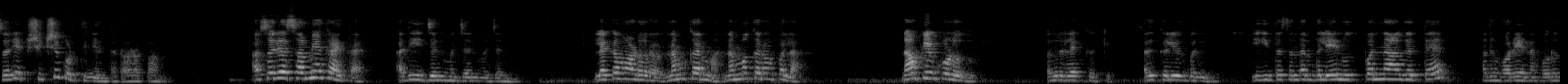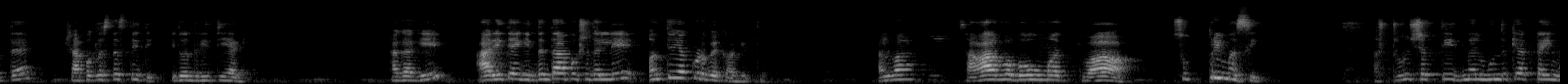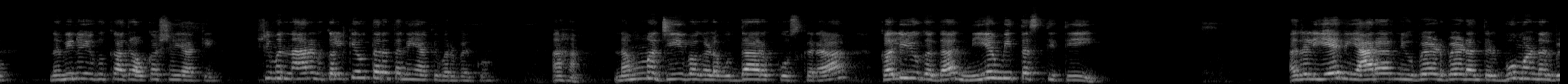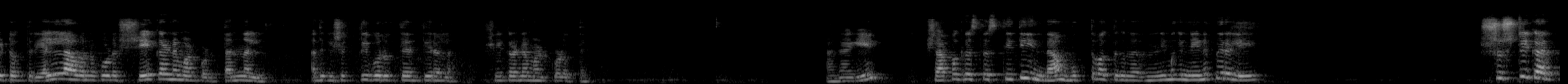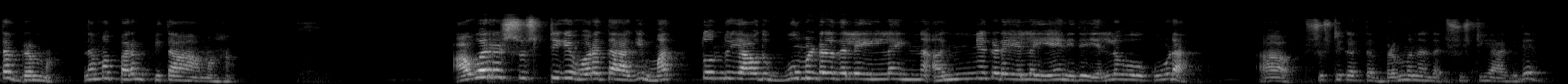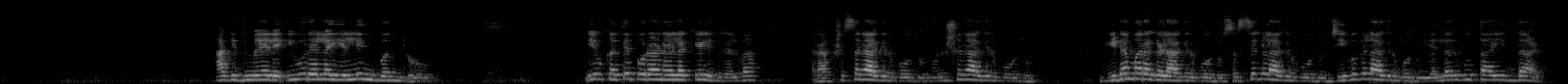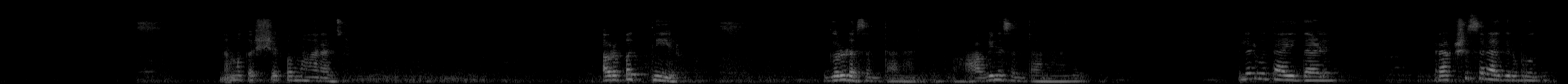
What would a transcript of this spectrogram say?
ಸರಿಯಾಗಿ ಶಿಕ್ಷೆ ಕೊಡ್ತೀನಿ ಅಂತಾರೆ ಅವರಪ್ಪ ಅಮ್ಮ. ಆ ಸರಿಯಾದ ಸಮಯಕ್ಕೆ ಆಯ್ತಾ? ಅದೇ ಜನ್ಮ ಜನ್ಮ ಜನ್ಮ. ಲೆಕ್ಕ ಮಾಡೋರವ್ರು ನಮ್ಮ ಕರ್ಮ. ನಮ್ಮ ಕರ್ಮ ಫಲ ನಾವು ಕೇಳ್ಕೊಳ್ಳೋದು. ಅದರ ಲೆಕ್ಕಕ್ಕೆ. ಅದು ಕಲಿಯೋಗಿ ಬಂದಿದೆ. ಈಗಿಂಥ ಸಂದರ್ಭದಲ್ಲಿ ಏನು ಉತ್ಪನ್ನ ಆಗುತ್ತೆ, ಅದ್ರ ಹೊರೆಯನ್ನು ಹೊರುತ್ತೆ. ಶಾಪಗ್ರಸ್ತ ಸ್ಥಿತಿ, ಇದೊಂದು ರೀತಿಯಾಗಿ. ಹಾಗಾಗಿ ಆ ರೀತಿಯಾಗಿ ಇದ್ದಂತಹ ಪಕ್ಷದಲ್ಲಿ ಅಂತ್ಯ ಕೊಡಬೇಕಾಗಿತ್ತು. ಅಲ್ವಾ? ಸಾರ್ವಭೌಮತ್ವ, ಸುಪ್ರಿಮಸಿ. ಅಷ್ಟೊಂದು ಶಕ್ತಿ ಇದ್ಮೇಲೆ ಮುಂದಕ್ಕೆ ಯಾಕೆ ಟೈಮು? ನವೀನ ಯುಗಕ್ಕಾದ್ರೆ ಅವಕಾಶ ಯಾಕೆ? ಶ್ರೀಮನ್ ನಾರಾಯಣ ಕಲ್ಕಿ ಅವತಾರ ತಾನೇ ಯಾಕೆ ಬರಬೇಕು? ಆಹಾ, ನಮ್ಮ ಜೀವಗಳ ಉದ್ಧಾರಕ್ಕೋಸ್ಕರ ಕಲಿಯುಗದ ನಿಯಮಿತ ಸ್ಥಿತಿ. ಅದರಲ್ಲಿ ಏನು ಯಾರ್ಯಾರು ನೀವು ಬೇಡ ಬೇಡ ಅಂತೇಳಿ ಭೂಮಣ್ಣಲ್ಲಿ ಬಿಟ್ಟು ಹೋಗ್ತೀರಿ ಎಲ್ಲವನ್ನು ಕೂಡ ಶೇಖರಣೆ ಮಾಡಿಕೊಡು ತನ್ನಲ್ಲಿ. ಅದಕ್ಕೆ ಶಕ್ತಿ ಬರುತ್ತೆ ಅಂತೀರಲ್ಲ, ಶೇಖರಣೆ ಮಾಡ್ಕೊಳ್ಳುತ್ತೆ ಹಾಗಾಗಿ ಶಾಪಗ್ರಸ್ತ ಸ್ಥಿತಿಯಿಂದ ಮುಕ್ತವಾಗ್ತಕ್ಕಂಥ ನಿಮಗೆ ನೆನಪಿರಲಿ, ಸೃಷ್ಟಿಕರ್ತ ಬ್ರಹ್ಮ, ನಮ್ಮ ಪರಂ ಪಿತಾಮಹ. ಅವರ ಸೃಷ್ಟಿಗೆ ಹೊರತಾಗಿ ಮತ್ತೊಂದು ಯಾವುದು ಭೂಮಂಡಲದಲ್ಲೇ ಇಲ್ಲ, ಇನ್ನ ಅನ್ಯ ಕಡೆ ಎಲ್ಲ ಏನಿದೆ ಎಲ್ಲವೂ ಕೂಡ ಆ ಸೃಷ್ಟಿಕರ್ತ ಬ್ರಹ್ಮನದ ಸೃಷ್ಟಿಯಾಗಿದೆ. ಹಾಗಿದ ಮೇಲೆ ಇವರೆಲ್ಲ ಎಲ್ಲಿಂದ ಬಂದ್ರು? ನೀವು ಕತೆ ಪುರಾಣ ಎಲ್ಲ ಕೇಳಿದ್ರಲ್ವಾ? ರಾಕ್ಷಸರಾಗಿರ್ಬೋದು, ಮನುಷ್ಯರಾಗಿರ್ಬೋದು ಗಿಡ ಮರಗಳಾಗಿರ್ಬೋದು ಸಸ್ಯಗಳಾಗಿರ್ಬೋದು, ಜೀವಗಳಾಗಿರ್ಬೋದು, ಎಲ್ಲರಿಗೂ ತಾಯಿ ಇದ್ದಾಳೆ. ನಮ್ಮ ಕಶ್ಯಪ ಮಹಾರಾಜರು. ಅವರ ಪತ್ನಿಯರು. ಗರುಡ ಸಂತಾನ ಆಗಿರ್ಬೋದು ಹಾವಿನ ಸಂತಾನ ಆಗಿರ್ಬೋದು. ಎಲ್ಲರಿಗೂ ತಾಯಿ ಇದ್ದಾಳೆ. ರಾಕ್ಷಸರಾಗಿರ್ಬೋದು.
